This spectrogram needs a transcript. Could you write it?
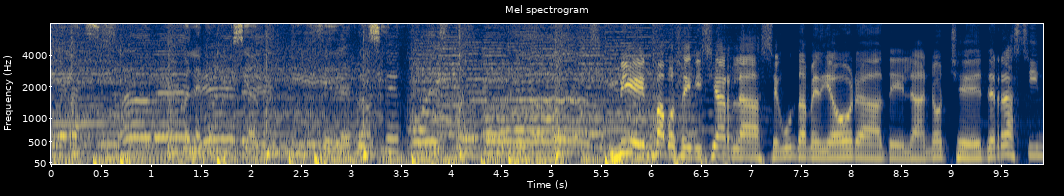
de Racing. Con la conducción Fede Rossi. Bien, vamos a iniciar la segunda media hora de la noche de Racing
